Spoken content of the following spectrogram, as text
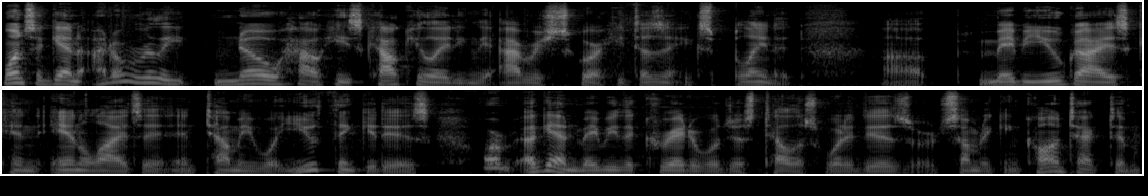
Once again, I don't really know how he's calculating the average score. He doesn't explain it. Uh, maybe you guys can analyze it and tell me what you think it is. Or again, maybe the creator will just tell us what it is or somebody can contact him.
